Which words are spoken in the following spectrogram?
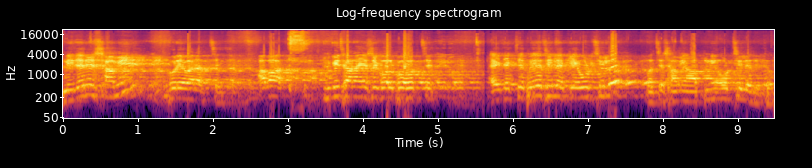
নিজেরই স্বামী ঘুরে বেড়াচ্ছে। আবার বিছানায় এসে গল্প হচ্ছে। এই দেখতে পেয়েছিলে কে উঠছিল? বলছে, স্বামী, আপনি উঠছিলেন তো।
